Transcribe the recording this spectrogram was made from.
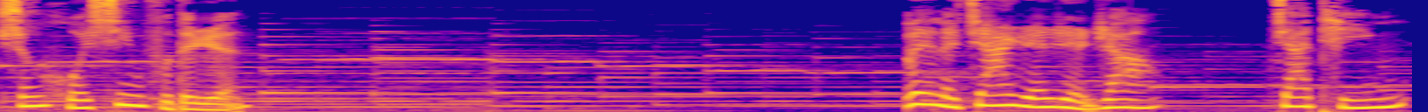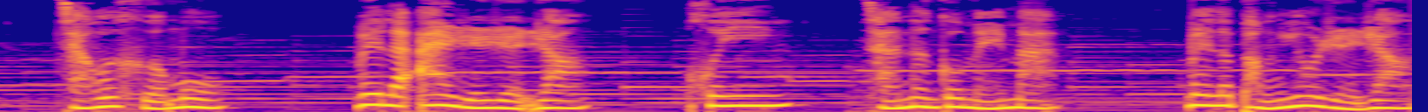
生活幸福的人。为了家人忍让，家庭才会和睦；为了爱人忍让，婚姻才能够美满；为了朋友忍让，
